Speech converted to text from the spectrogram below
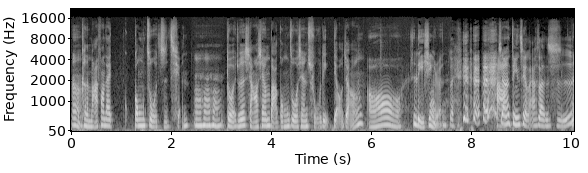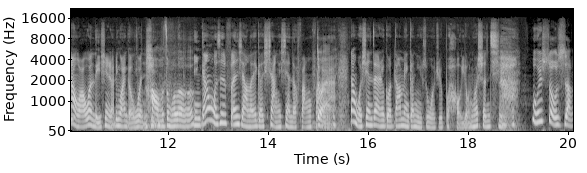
嗯可能把它放在工作之前，嗯哼哼，对，就是想要先把工作先处理掉，这样。哦，是理性人。对，这样听起来算是。那我要问理性人另外一个问题。好，怎么了？你刚刚不是分享了一个象限的方法吗？对那我现在如果当面跟你说，我觉得不好用，你会生气吗？我会受伤，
